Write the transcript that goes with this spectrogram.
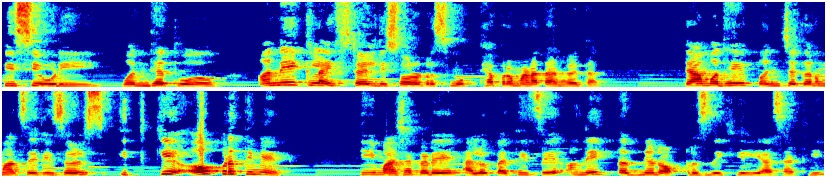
पीसीओडी वंध्यत्व अनेक लाईफस्टाईल डिसऑर्डर्स मोठ्या प्रमाणात आढळतात. त्यामध्ये पंचकर्माचे रिझल्ट्स इतके अप्रतिम आहेत की माझ्याकडे ॲलोपॅथीचे अनेक तज्ज्ञ डॉक्टर्स देखील यासाठी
